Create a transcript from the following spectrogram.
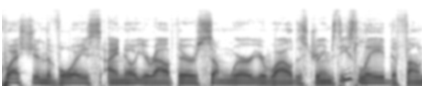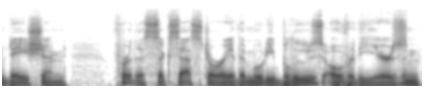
question the voice. I know you're out there somewhere, your wildest dreams. These laid the foundation for the success story of the Moody Blues over the years. And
